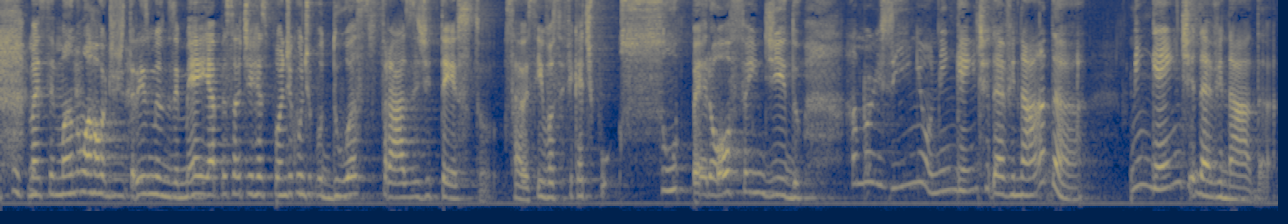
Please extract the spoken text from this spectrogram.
mas você manda um áudio de três minutos e meio e a pessoa te responde com tipo duas frases de texto sabe assim? Você fica tipo super ofendido. Amorzinho ninguém te deve nada. Ninguém te deve nada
